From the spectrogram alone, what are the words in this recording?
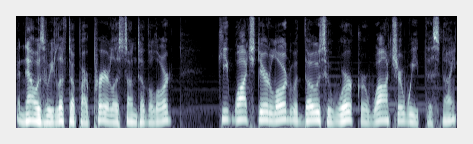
And now, as we lift up our prayer list unto the Lord, keep watch, dear Lord, with those who work or watch or weep this night,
